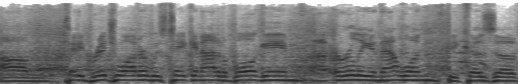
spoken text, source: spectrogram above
Um, Teddy Bridgewater was taken out of the ball game uh, early in that one because of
